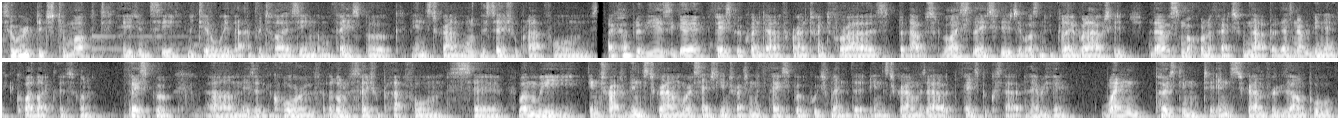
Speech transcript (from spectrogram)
So we're a digital marketing agency. We deal with advertising on Facebook, Instagram, all of the social platforms. A couple of years ago, Facebook went down for around 24 hours, but that was sort of isolated. It wasn't a global outage. There was some knock-on effects from that, but there's never been anything quite like this one. Facebook um, is at the core of a lot of social platforms. So when we interact with Instagram, we're essentially interacting with Facebook, which meant that Instagram was out, Facebook was out, and everything. When posting to Instagram, for example,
